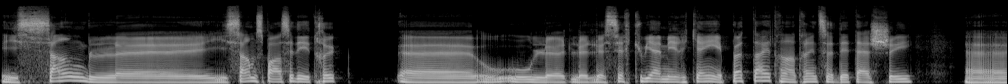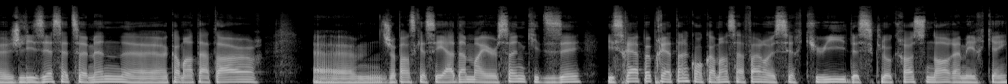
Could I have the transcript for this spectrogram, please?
Il semble, il semble se passer des trucs euh, où, le, circuit américain est peut-être en train de se détacher. Euh, je lisais cette semaine euh, un commentateur, je pense que c'est Adam Meyerson qui disait il serait à peu près temps qu'on commence à faire un circuit de cyclocross nord-américain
